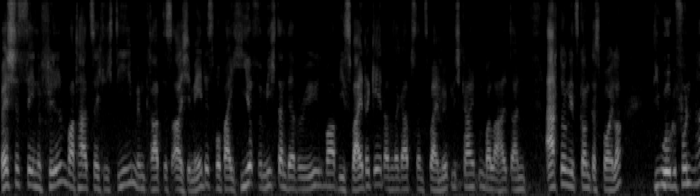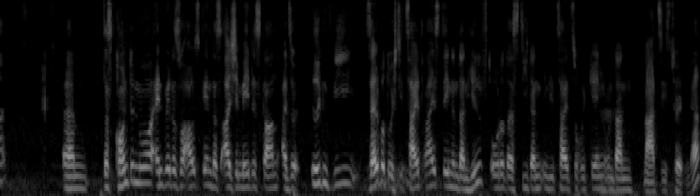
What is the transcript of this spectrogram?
Beste Szene Film war tatsächlich die mit dem Grab des Archimedes, wobei hier für mich dann der Reveal war, wie es weitergeht. Also da gab es dann zwei Möglichkeiten, weil er halt dann, Achtung, jetzt kommt der Spoiler, die Uhr gefunden hat. Ähm, das konnte nur entweder so ausgehen, dass Archimedes gar, also irgendwie selber durch die Zeit reist, denen dann hilft, oder dass die dann in die Zeit zurückgehen und dann Nazis töten. Ja?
